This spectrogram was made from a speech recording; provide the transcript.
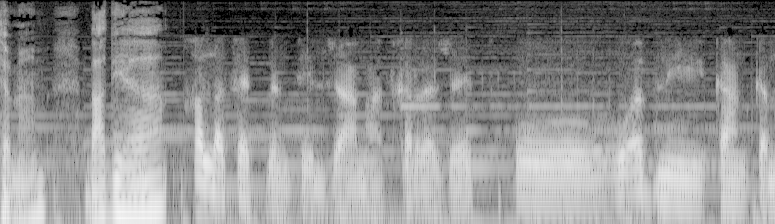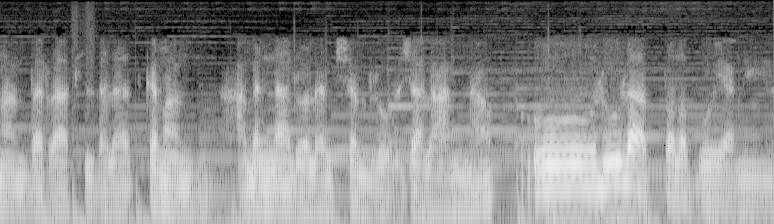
تمام. بعدها؟ خلصت بنتي الجامعة تخرجت وابني كان كمان برات البلد كمان عملنا له لنشمله واجى لعنا. والأولاد طلبوا يعني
